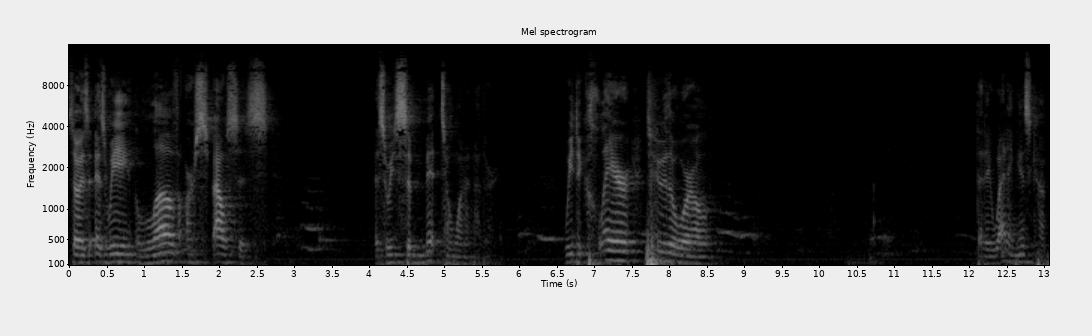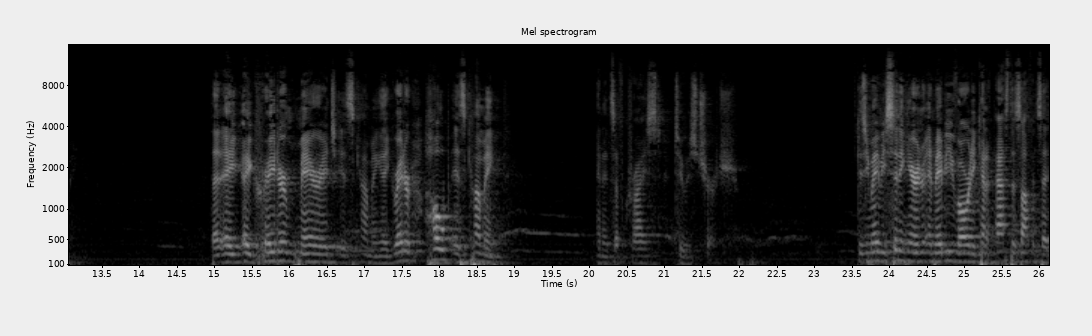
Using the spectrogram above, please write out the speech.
So, as, as we love our spouses, as we submit to one another, we declare to the world that a wedding is coming. That a, a greater marriage is coming. A greater hope is coming and it's of Christ to his church. Because you may be sitting here and, and, maybe you've already kind of passed this off and said,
